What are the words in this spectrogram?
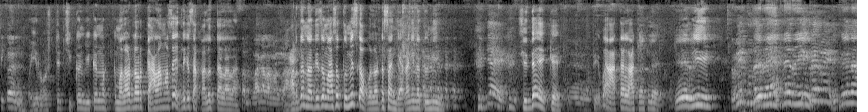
चिकन भाई रोस्टेड चिकन बिकन मग मला वाटलं बरं काला मासा घेतले की सकाळच तलाला? संपला माझा अर्ध नदीचं मासं तुम्हीच कापलं वाटतं संध्याकाळी आणि ना तुम्ही? सिद्ध्या एक. काय ते पण आता लाटलं ए रुई ए इकडे रुई इकडे ना.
